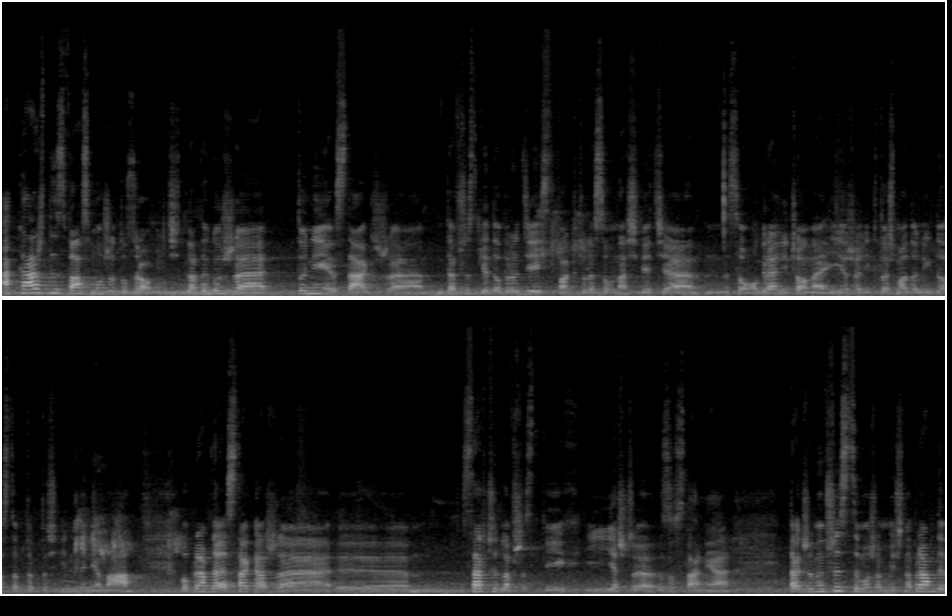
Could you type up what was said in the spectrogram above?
A każdy z Was może to zrobić, dlatego że to nie jest tak, że te wszystkie dobrodziejstwa, które są na świecie, mm, są ograniczone i jeżeli ktoś ma do nich dostęp, to ktoś inny nie ma. Bo prawda jest taka, że yy, starczy dla wszystkich i jeszcze zostanie. Także my wszyscy możemy mieć naprawdę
